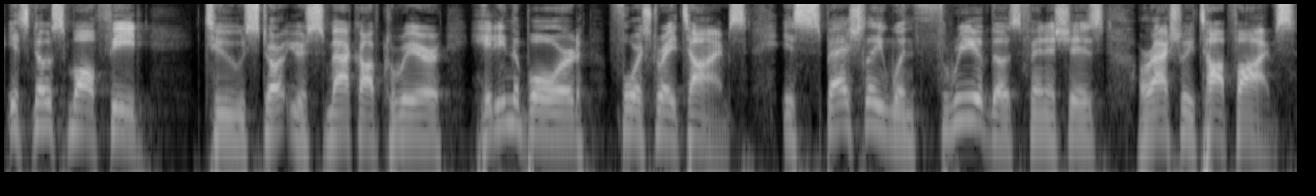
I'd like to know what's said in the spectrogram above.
it's no small feat to start your smack off career hitting the board four straight times, especially when three of those finishes are actually top fives.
